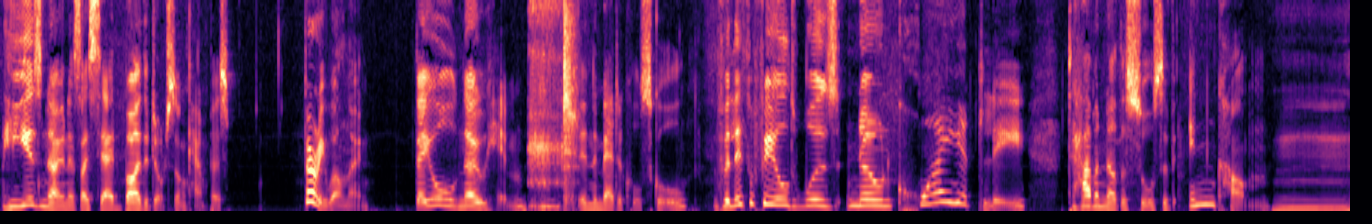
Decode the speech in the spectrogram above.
he is known, as I said, by the doctors on campus. Very well known. They all know him in the medical school. For Littlefield was known quietly to have another source of income. Hmm.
